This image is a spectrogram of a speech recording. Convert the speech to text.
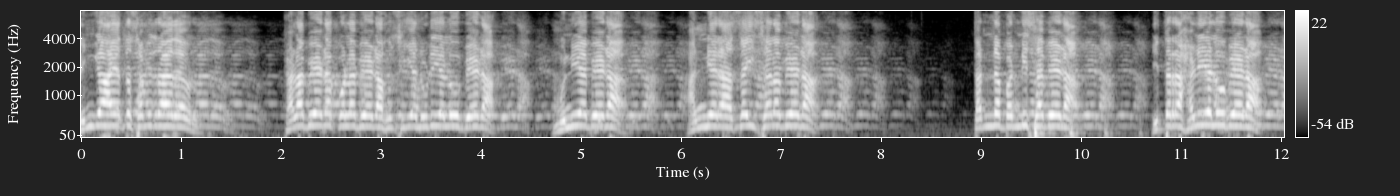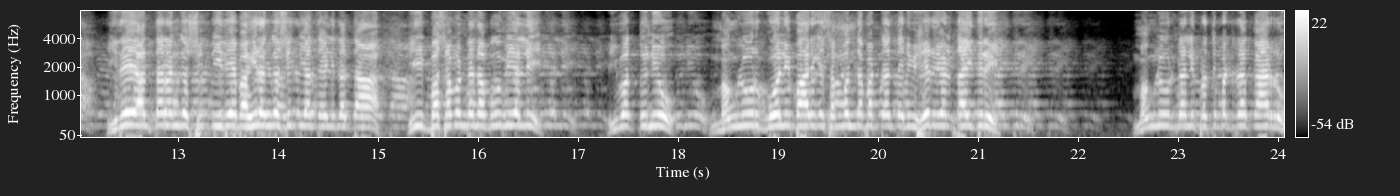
ಲಿಂಗಾಯತ ಸಮುದಾಯದವರು ಕಳಬೇಡ ಕೊಳಬೇಡ, ಹುಸಿಯ ನುಡಿಯಲು ಬೇಡ, ಮುನಿಯ ಬೇಡ, ಅನ್ಯರ ಅಸಹಿಸಲಬೇಡ ತನ್ನ ಬಣ್ಣಿಸಬೇಡ ಇತರ ಹಳಿಯಲು ಬೇಡ, ಇದೇ ಅಂತರಂಗ ಶುದ್ಧಿ, ಇದೇ ಬಹಿರಂಗ ಶುದ್ಧಿ ಅಂತ ಹೇಳಿದಂತಹ ಈ ಬಸವಣ್ಣನ ಭೂಮಿಯಲ್ಲಿ ಇವತ್ತು ನೀವು ಮಂಗಳೂರು ಗೋಲಿಬಾರಿಗೆ ಸಂಬಂಧಪಟ್ಟಂತೆ ನೀವು ಏನು ಹೇಳ್ತಾ ಇದ್ದೀರಿ? ಮಂಗಳೂರಿನಲ್ಲಿ ಪ್ರತಿಭಟನಾಕಾರರು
